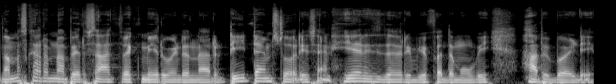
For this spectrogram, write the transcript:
నమస్కారం నా పేరు సాత్విక్. మీరు వింటున్నారు tea time stories and here is the review for the movie happy birthday.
